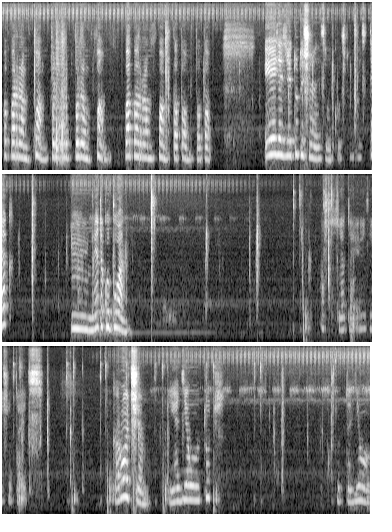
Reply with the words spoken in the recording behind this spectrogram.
Папарам-пам-пам. Папарам пам парам пам папарам пам папам папам. И я тут еще сделать кое-что. Так. М -м, у меня такой план. А что это шатается? Короче, я делаю тут что-то делаю.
